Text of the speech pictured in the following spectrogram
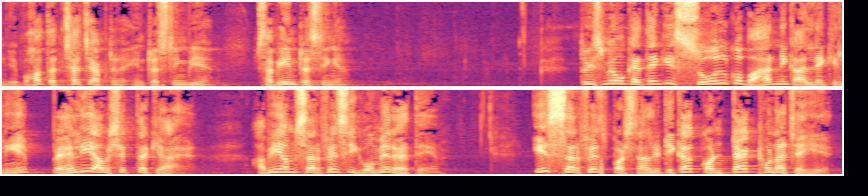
ये बहुत अच्छा चैप्टर है इंटरेस्टिंग भी है, सभी इंटरेस्टिंग है। तो इसमें वो कहते हैं कि सोल को बाहर निकालने के लिए पहली आवश्यकता क्या है? अभी हम सरफेस ईगो में रहते हैं। इस सरफेस पर्सनालिटी का कांटेक्ट होना चाहिए।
